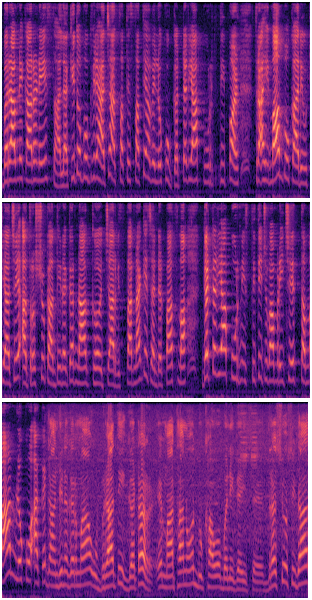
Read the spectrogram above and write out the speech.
ભરાવને કારણે હાલાકી તો ભોગવી રહ્યા છે. આ સાથે સાથે હવે લોકો ગટરિયા પૂરથી પણ ત્રાહિમામ પોકારી ઉઠ્યા છે. આ દ્રશ્યો ગાંધીનગરના ઘ ચાર વિસ્તારના કે અંડરપાસમાં ગટરિયા પૂરની સ્થિતિ જોવા મળી છે. તમામ લોકો આ ગાંધીનગરમાં ઉભરાતી ગટર એ માથાનો દુખાવો બની ગઈ છે. દ્રશ્યો સીધા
